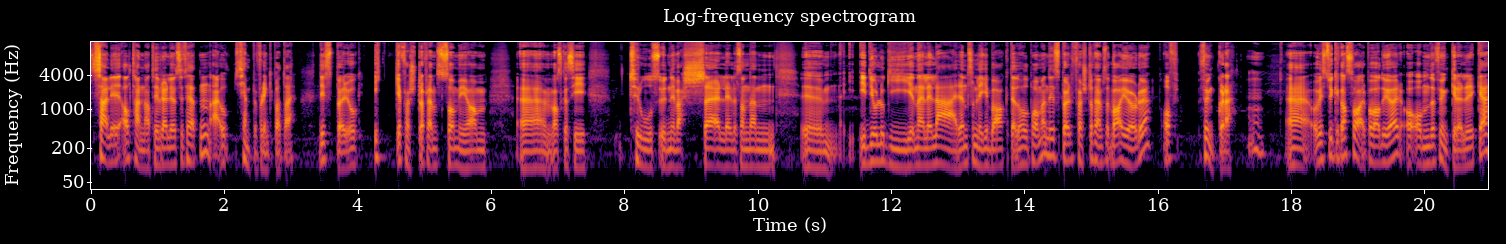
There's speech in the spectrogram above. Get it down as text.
Særlig alternativreligiositeten er jo kjempeflinke på dette. De spør jo ikke først og fremst så mye om eh, hva skal jeg si trosuniverset eller liksom den eh, ideologien eller læren som ligger bak det du holder på med. De spør først og fremst hva gjør du, og funker det? Mm. Eh, og hvis du ikke kan svare på hva du gjør, og om det funker eller ikke,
